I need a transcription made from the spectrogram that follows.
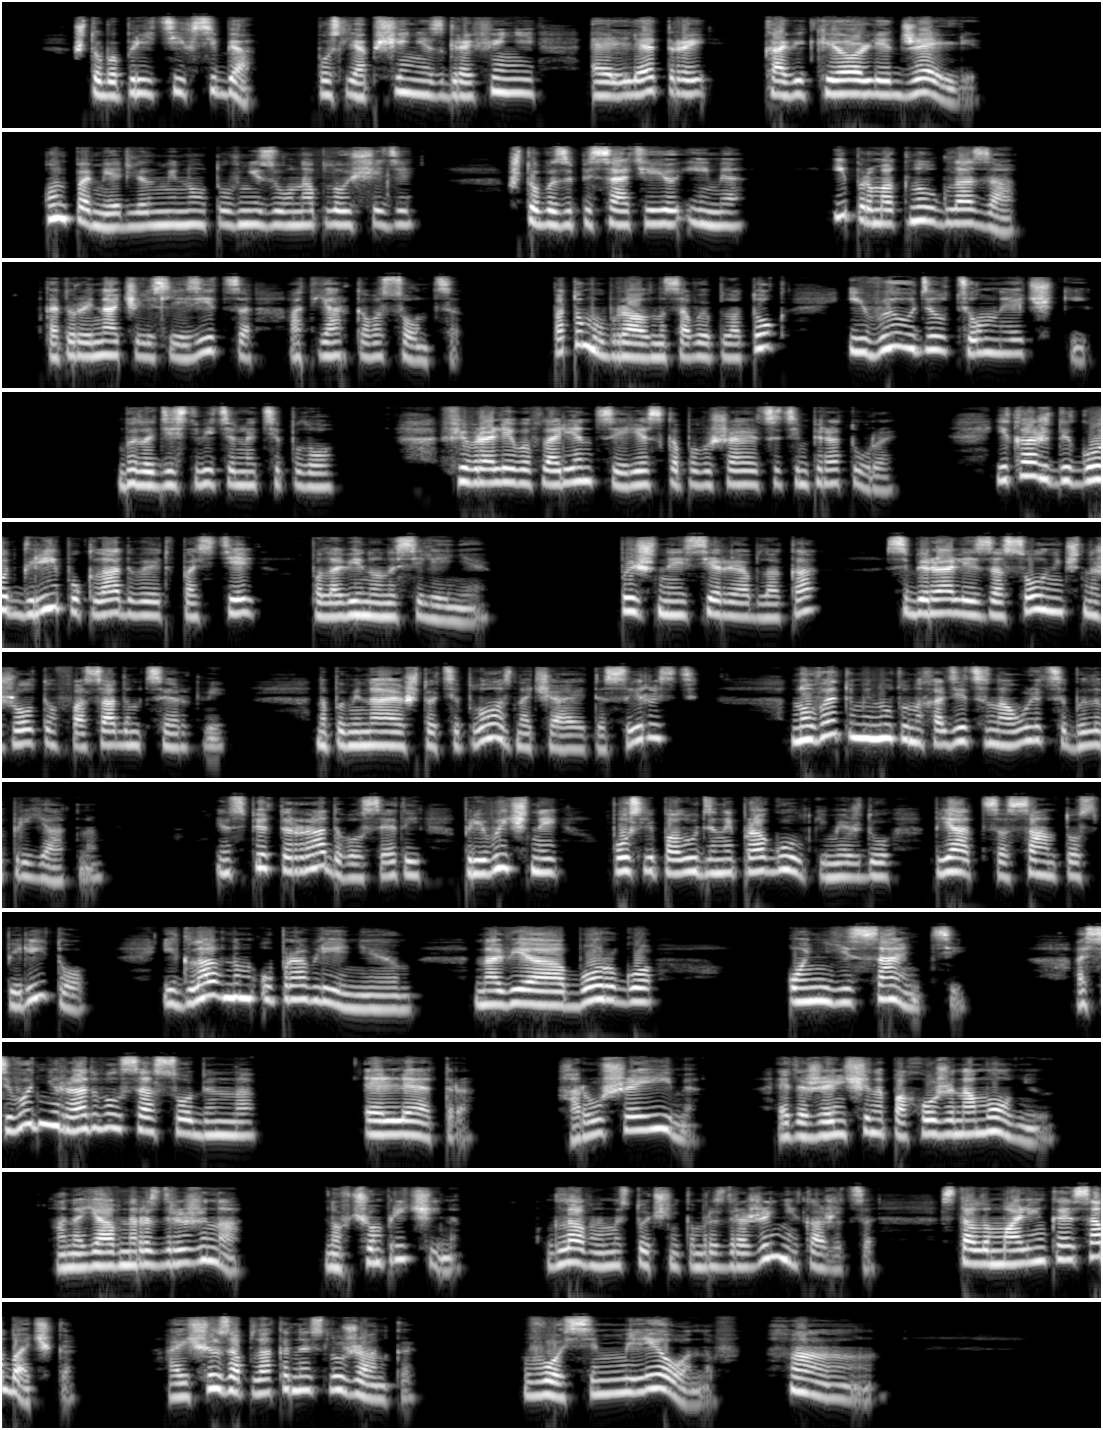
чтобы прийти в себя после общения с графиней Эллетрой Кавикиоли Джелли. Он помедлил минуту внизу на площади, чтобы записать ее имя, и промокнул глаза, которые начали слезиться от яркого солнца. Потом убрал носовой платок и выудил темные очки. Было действительно тепло. В феврале во Флоренции резко повышается температура, и каждый год грипп укладывает в постель половину населения. Пышные серые облака собирались за солнечно-желтым фасадом церкви, напоминая, что тепло означает и сырость, но в эту минуту находиться на улице было приятно. Инспектор радовался этой привычной послеполуденной прогулке между Пьяцца Санто-Спирито и главным управлением на Виа-Борго Оньесанти, а сегодня радовался особенно. Элетра. Хорошее имя. Эта женщина похожа на молнию. Она явно раздражена. Но в чем причина? Главным источником раздражения, кажется, стала маленькая собачка, а еще заплаканная служанка. Восемь миллионов. Ха!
